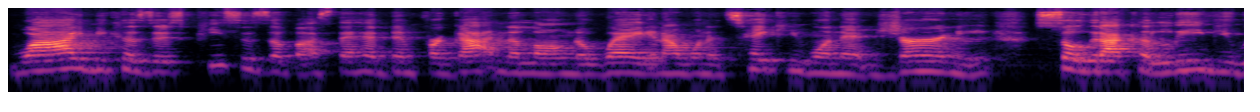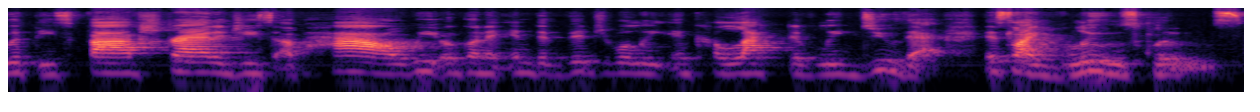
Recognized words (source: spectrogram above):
Why? Because there's pieces of us that have been forgotten along the way. And I want to take you on that journey so that I could leave you with these five strategies of how we are going to individually and collectively do that. It's like Blue's Clues.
